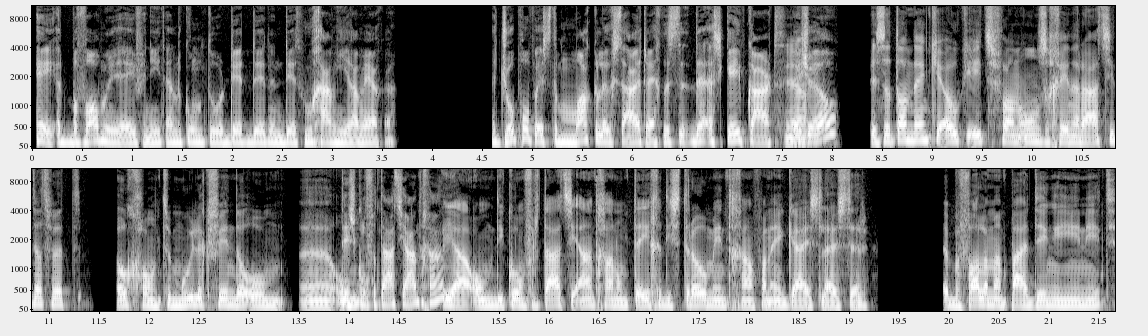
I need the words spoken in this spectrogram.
hé, hey, het bevalt me nu even niet en dat komt door dit, dit en dit. Hoe gaan we hier aan werken? Het jobhoppen is de makkelijkste uitweg. Dus de, de escape kaart, Ja. weet je wel? Is dat dan denk je ook iets van onze generatie dat we het ook gewoon te moeilijk vinden om, eh, om, Deze confrontatie aan te gaan? ja, om die confrontatie aan te gaan, om tegen die stroom in te gaan van hey guys, luister, er bevallen me een paar dingen hier niet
